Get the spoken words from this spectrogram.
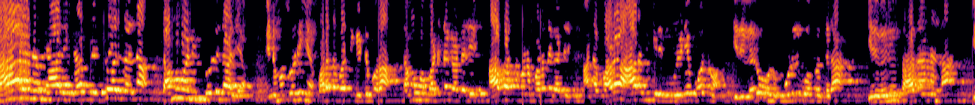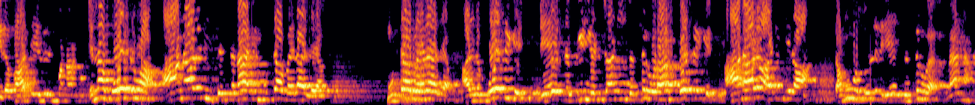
காரணம் யாருங்க பெற்றோர்கள் தான் சமூகம் நீங்க சொல்லுதா இல்லையா? என்னமோ சொல்றீங்க. படத்தை பார்த்து கெட்டு போறான். சமூகம் படத்தை காட்டுது. ஆபாசமான படத்தை காட்டுது. அந்த படம் ஆரம்பிக்கிறதுக்கு முன்னாடியே போட்டுரும். இது வெறும் ஒரு பொழுதுபோக்குக்கு தான் இது வெறும் சாதாரணம் தான் இதை பார்த்து எது பண்ணான். எல்லாம் போட்டுருவான். ஆனாலும் நீ செஞ்சனா நீ முட்டா பயலா இல்லையா? முட்டா வேலை அது. அதுல போட்டிருக்கு. டே இந்த பீடி அடிச்சா நீ செத்துருவான்னு போட்டிருக்கு. ஆனாலும் அடிக்கிறான். சமூகம் சொல்லுது ஏ செத்துருவ வேணாம்.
